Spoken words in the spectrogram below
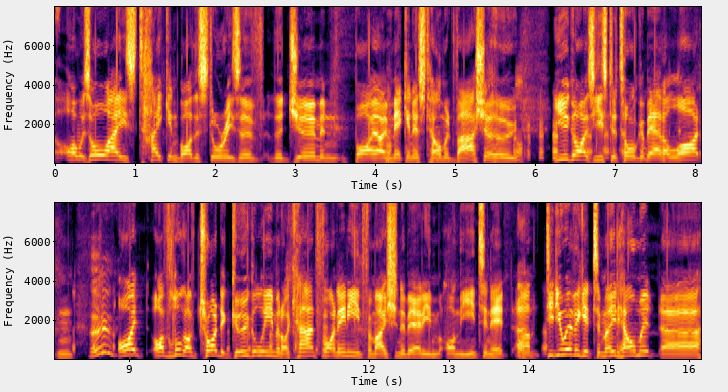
I was always taken by the stories of the German biomechanist Helmut Varsha, who you guys used to talk about a lot. And I, I've looked, I've tried to Google him, and I can't find any information about him on the internet. Um, did you ever get to meet Helmut? Uh,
